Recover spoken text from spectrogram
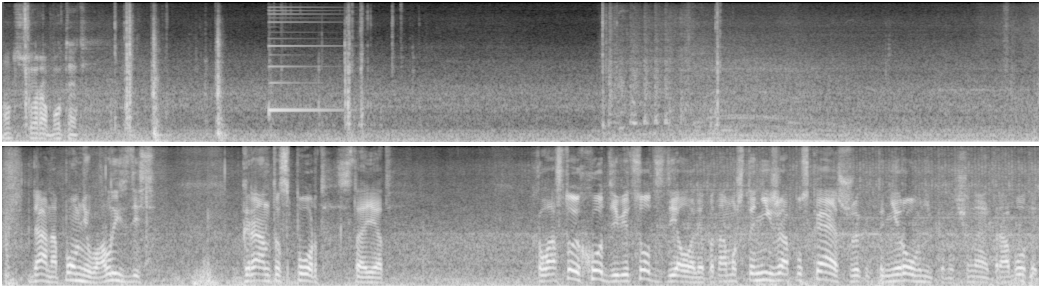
Вот все работает. Да, напомню, валы здесь Гранта Спорт стоят. Холостой ход 900 сделали, потому что ниже опускаешь, уже как-то неровненько начинает работать.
